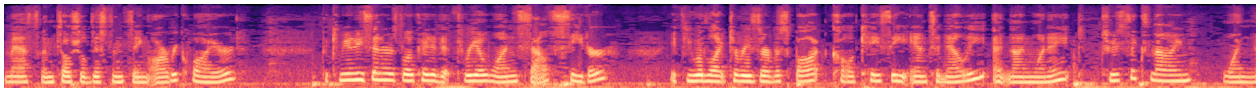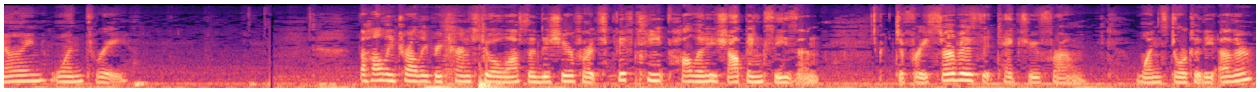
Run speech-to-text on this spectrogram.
Masks and social distancing are required. The community center is located at 301 South Cedar. If you would like to reserve a spot, call Casey Antonelli at 918-269-1913. The Holly Trolley returns to Owasso this year for its 15th holiday shopping season. It's a free service. It takes you from one store to the other.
